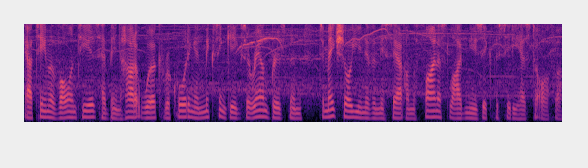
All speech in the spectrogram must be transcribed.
Our team of volunteers have been hard at work recording and mixing gigs around Brisbane to make sure you never miss out on the finest live music the city has to offer.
